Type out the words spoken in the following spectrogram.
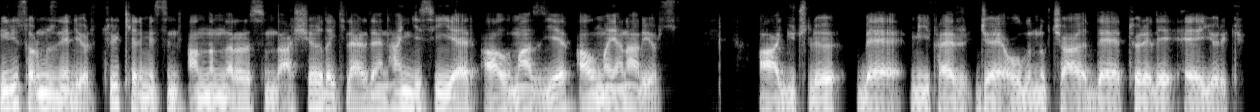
Birinci sorumuz ne diyor? Türk kelimesinin anlamları arasında aşağıdakilerden hangisi yer almaz? Yer almayanı arıyoruz. A güçlü, B miğfer, C olgunluk çağı, D töreli, E yörük.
